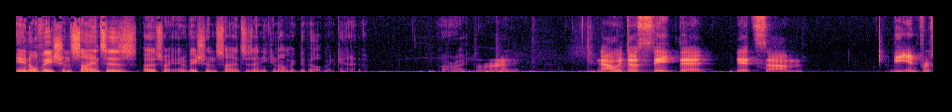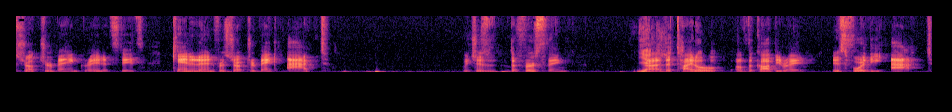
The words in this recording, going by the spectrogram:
Innovation Sciences. Uh, sorry, Innovation Sciences and Economic Development Canada. All right. Right. Now it does state that it's um, the Infrastructure Bank, right? It states Canada Infrastructure Bank Act, which is the first thing. Yeah. Uh, the title of the copyright is for the act,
